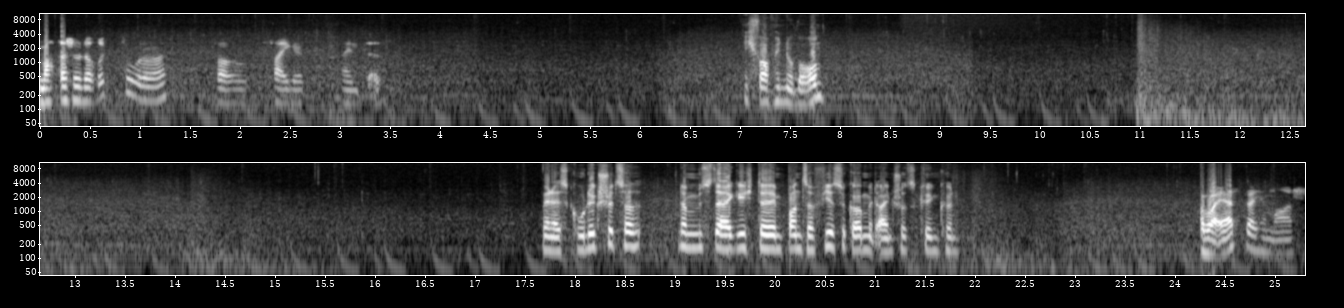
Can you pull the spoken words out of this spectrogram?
Macht er schon der Rückzug oder was? Frau Feige 1S. Ich frage mich nur warum. Wenn er das gute Geschütz hat, dann müsste er eigentlich den Panzer 4 sogar mit Einschuss kriegen können. Aber er ist gleich am Arsch.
